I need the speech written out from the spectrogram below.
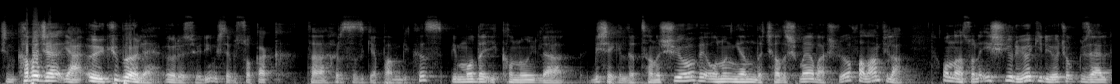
Şimdi kabaca yani öykü böyle öyle söyleyeyim işte bir sokakta hırsızlık yapan bir kız bir moda ikonuyla bir şekilde tanışıyor ve onun yanında çalışmaya başlıyor falan filan. Ondan sonra iş yürüyor gidiyor. Çok güzel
